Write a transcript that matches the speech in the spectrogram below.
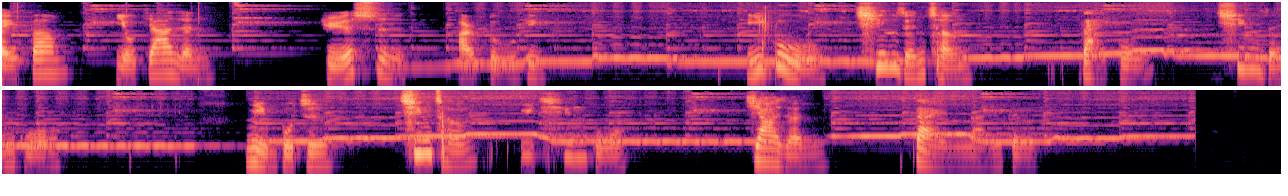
北方有佳人，绝世而独立。一顾倾人城，再顾倾人国。宁不知倾城与倾国，佳人再难得。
